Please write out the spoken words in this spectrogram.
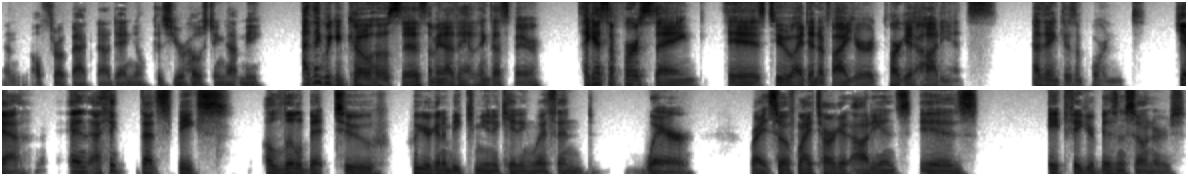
And I'll throw it back now, Daniel, because you're hosting, not me. I think we can co-host this. I mean, I think I think that's fair. I guess the first thing is to identify your target audience. I think is important. Yeah, and I think that speaks a little bit to who you're going to be communicating with and where, right? So if my target audience is eight figure business owners,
